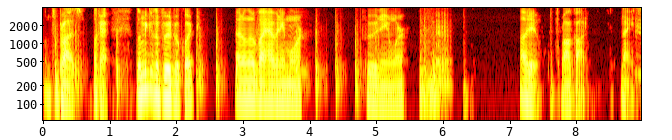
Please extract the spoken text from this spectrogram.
I'm surprised. Okay, let me get some food real quick. I don't know if I have any more food anywhere. I do. Rock on. Nice.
